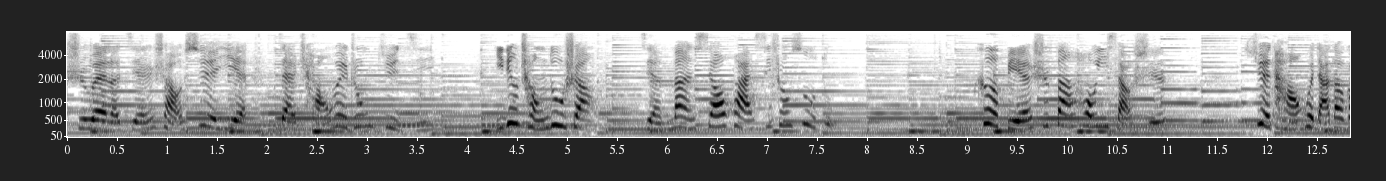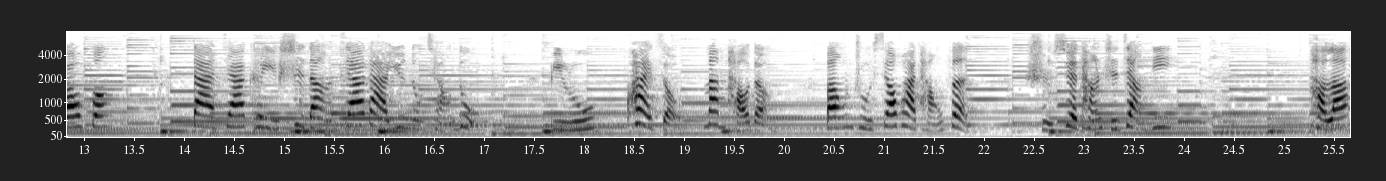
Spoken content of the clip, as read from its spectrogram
是为了减少血液在肠胃中聚集，一定程度上减慢消化吸收速度。特别是饭后一小时，血糖会达到高峰，大家可以适当加大运动强度。比如快走、慢跑等，帮助消化糖分，使血糖值降低。好了，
